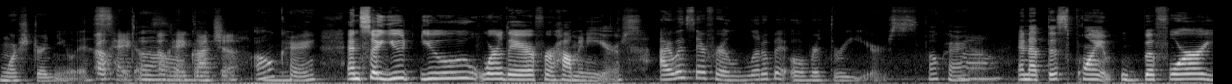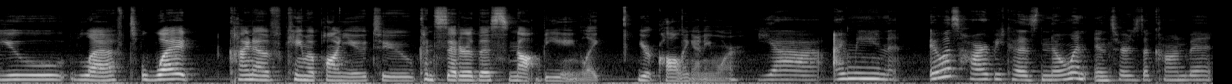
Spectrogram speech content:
more strenuous Okay. Oh, okay. Gotcha. Okay. And so you you were there for how many years? i was there for a little bit over three years Okay. Wow. And at this point, before you left, what kind of came upon you to consider this not being like your calling anymore? yeah i mean it was hard because no one enters the convent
